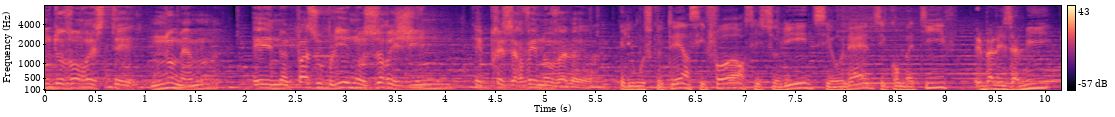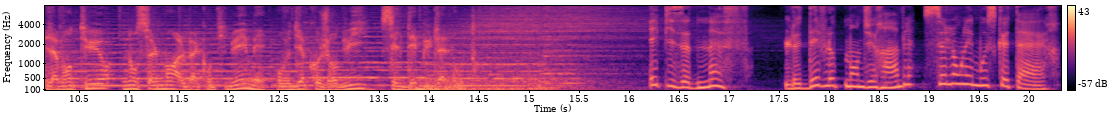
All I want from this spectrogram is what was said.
Nous devons rester nous-mêmes et ne pas oublier nos origines et préserver nos valeurs. Et les mousquetaires, c'est fort, c'est solide, c'est honnête, c'est combatif. Eh bien les amis, l'aventure, non seulement elle va continuer, mais on veut dire qu'aujourd'hui, c'est le début de la nôtre. Épisode 9. Le développement durable selon les mousquetaires.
